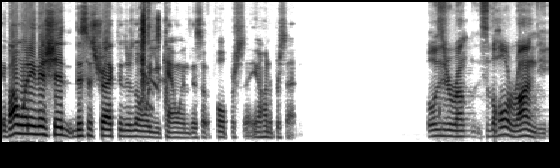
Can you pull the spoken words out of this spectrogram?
if I'm winning this shit, this distracted, there's no way you can't win this at full percent, you know, hundred percent. What was your run? So the whole run,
